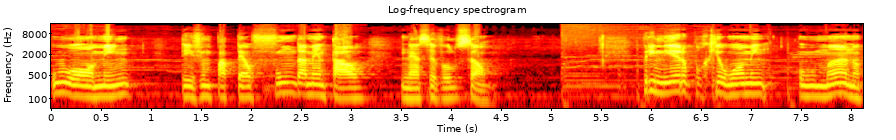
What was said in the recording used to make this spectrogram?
o homem teve um papel fundamental nessa evolução. Primeiro, porque o homem humano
